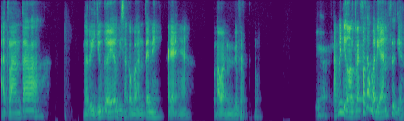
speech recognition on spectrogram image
Atlanta ngeri juga ya bisa kebantai nih kayaknya lawan Liverpool. Iya. Tapi di Old Trafford apa di Anfield ya?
